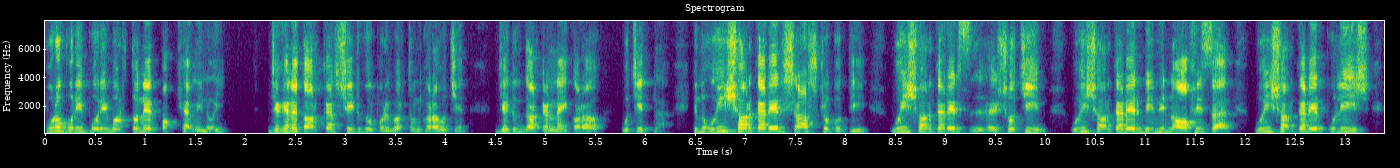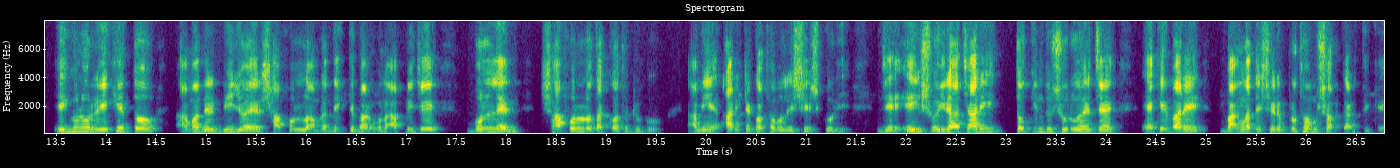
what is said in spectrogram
পুরোপুরি পরিবর্তনের পক্ষে আমি নই। যেখানে দরকার সেইটুকু পরিবর্তন করা উচিত, যেটুকু দরকার নাই করা উচিত না। কিন্তু ওই সরকারের রাষ্ট্রপতি, ওই সরকারের সচিব, ওই সরকারের বিভিন্ন অফিসার, ওই সরকারের পুলিশ, এগুলো রেখে তো আমাদের বিজয়ের সাফল্য আমরা দেখতে পারব না। আপনি যে বললেন সাফল্যতা কতটুকু? আমি আরেকটা কথা বলে শেষ করি যে, এই স্বৈরাচারী তো কিন্তু শুরু হয়েছে একেবারে বাংলাদেশের প্রথম সরকার থেকে।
